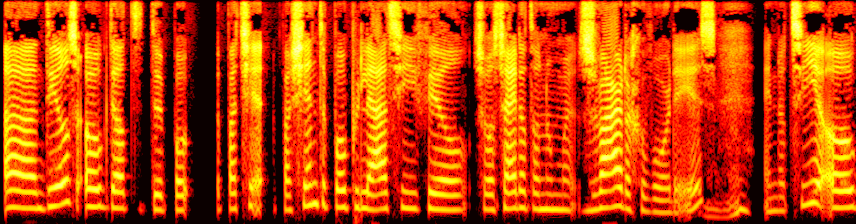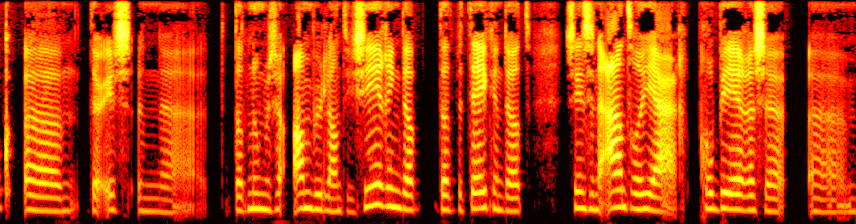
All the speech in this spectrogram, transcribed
Eh, deels ook dat de patiëntenpopulatie veel, zoals zij dat dan noemen, zwaarder geworden is. En dat zie je ook. ehm, er is een, eh, dat noemen ze ambulantisering. Dat, dat betekent dat sinds een aantal jaar proberen ze ehm,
